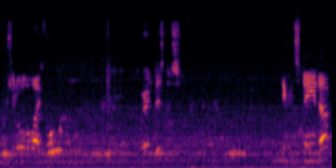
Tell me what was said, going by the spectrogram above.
Push it all the way forward. We're in business. You can stand up.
